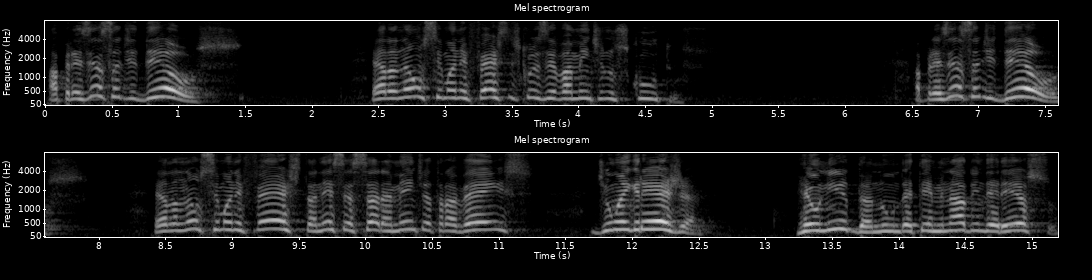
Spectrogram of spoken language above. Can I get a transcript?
A presença de Deus, ela não se manifesta exclusivamente nos cultos. A presença de Deus, ela não se manifesta necessariamente através de uma igreja reunida num determinado endereço,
